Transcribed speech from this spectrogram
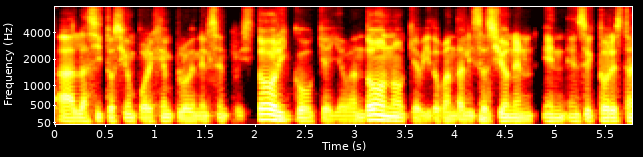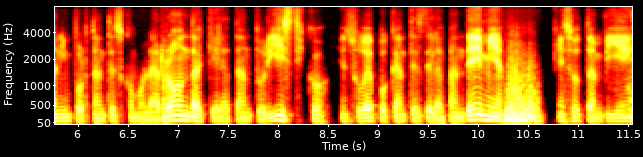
a la situación, por ejemplo, en el centro histórico, que hay abandono, que ha habido vandalización en, en, sectores tan importantes como la Ronda, que era tan turístico en su época antes de la pandemia. Eso también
